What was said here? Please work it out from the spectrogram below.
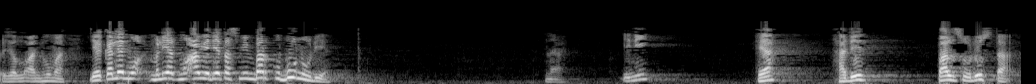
radhiyallahu anhuma, jika kalian melihat Muawiyah di atas mimbar, kubunuh dia. Nah, ini ya hadis palsu dusta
